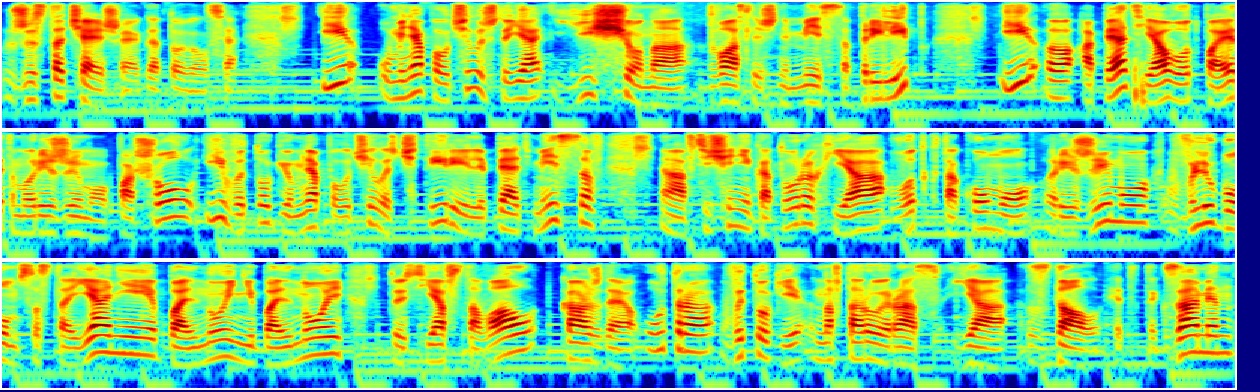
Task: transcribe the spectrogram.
жесточайшая я готовился. И у меня получилось, что я еще на 2 с лишним месяца прилип, и э, опять я вот по этому режиму пошел, и в итоге у меня получилось 4 или 5 месяцев, э, в течение которых я вот к такому режиму в любом состоянии, больной, не больной, то есть я вставал каждое утро, в итоге на второй раз я сдал этот экзамен,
